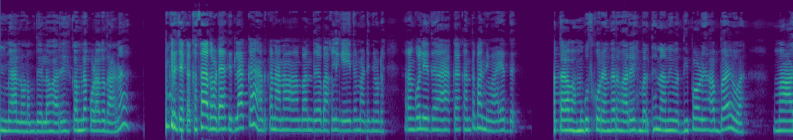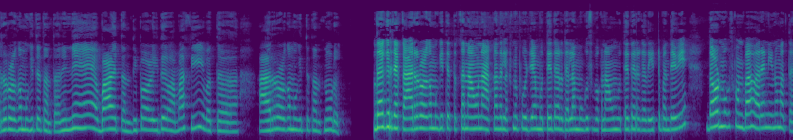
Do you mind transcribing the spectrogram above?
ಇನ್ ಮ್ಯಾಲ ನಮ್ದೆಲ್ಲ ಹಾರಿ. ಕಮ್ಲಕ್ ಒಳಗದಾಣ ಗಿರ್ಜಕ್ಕ ಕಸ ಅದು ಹೊಡೆಯಾತಿದ್ಲ ಅಕ್ಕ ಅದಕ್ಕೆ ನಾನು ಬಂದು ಬಾಗಿಲಿಗೆ ಇದು ಮಾಡಿದ್ ನೋಡು ರಂಗೋಲಿ ಇದು ಹಾಕಕ್ಕಂತ ಬಂದಿವ ಎದ್ದು. ಆತ ಮುಗಿಸ್ಕೊರಿ ಹಂಗಾರ ಹೊರೆ ಬರ್ತೀನಿ ನಾನು ಇವತ್ತು ದೀಪಾವಳಿ ಹಬ್ಬ ಇವ. ಆರರೊಳಗೆ ಮುಗಿತೈತಂತ. ನಿನ್ನೆ ಭಾಳ ಐತಂತ ದೀಪಾವಳಿ ಇದು ಅಮಾಸಿ ಇವತ್ತು ಆರರೊಳಗೆ ಮುಗಿತೈತಂತ ನೋಡು. ಉದಾಗಿರ್ಬೇಕು ಆರರೊಳಗೆ ಮುಗಿತೈತಂತ ನಾವು ನಾಲ್ಕಂದ್ರೆ ಲಕ್ಷ್ಮಿ ಪೂಜೆ ಮುತ್ತೈದರದೆಲ್ಲ ಮುಗಿಸ್ಬೇಕು. ನಾವು ಮುತ್ತೈದರಿಗೆ ಅದು ಇಟ್ಟು ಬಂದೇವಿ. ದೌಡ್ ಮುಗಿಸ್ಕೊಂಡು ಬಾ ಹೊರೆ ನೀನು ಮತ್ತೆ.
